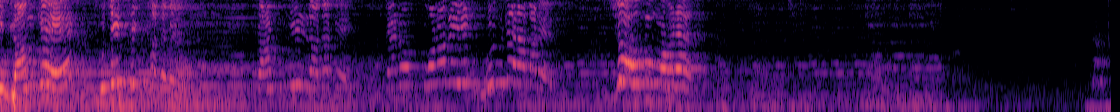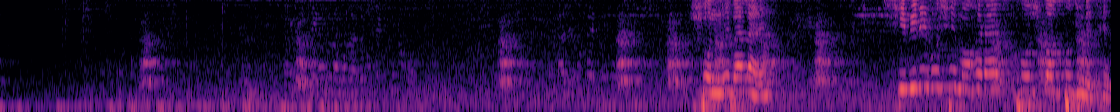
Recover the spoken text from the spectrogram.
এই গ্রামকে উচিত শিক্ষা দেবে। কাঞ্চির রাজাকে যেন কোনোদিন ভুলতে না পারে। হুকুম মহারাজ। সন্ধেবেলায় শিবিরে বসে মহারাজ খোশ গল্প জুড়েছেন।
